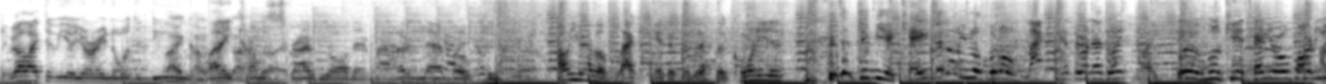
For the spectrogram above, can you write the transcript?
If y'all like the video, you already know what to do. Like, Like, comment, comment, subscribe, subscribe, do all that, bro. Other than that, bro, peace, bro. How you have a Black Panther film? That's the corniest. Just give me a cake. I don't even put no Black Panther on that joint. Like, a little kid, 10 year old party?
